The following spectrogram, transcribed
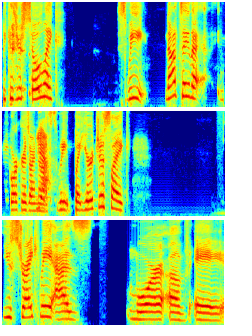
because you're so like sweet. Not saying that New Yorkers are not yeah. sweet, but you're just like, you strike me as more of a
